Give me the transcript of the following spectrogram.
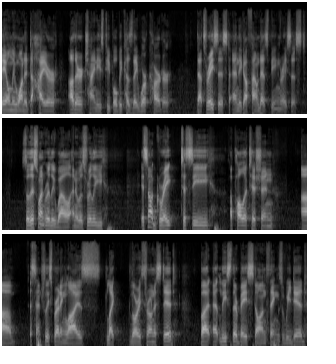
they only wanted to hire other Chinese people because they work harder. That's racist, and they got found as being racist. So this went really well, and it was really, it's not great to see a politician uh, essentially spreading lies like Laurie Throness did, but at least they're based on things we did.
